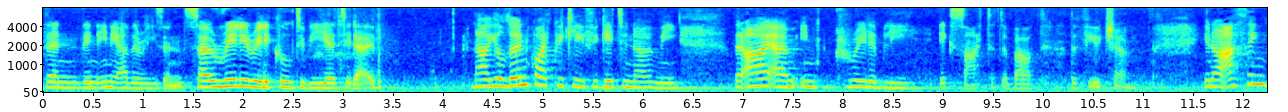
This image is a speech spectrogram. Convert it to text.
than, than any other reason. So, really, really cool to be here today. Now, you'll learn quite quickly if you get to know me that I am incredibly excited about the future. You know, I think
